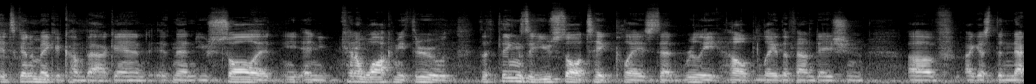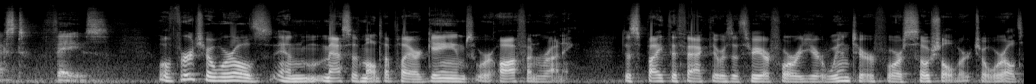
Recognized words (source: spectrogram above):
it's going to make a comeback, and and then you saw it, and you kind of walk me through the things that you saw take place that really helped lay the foundation of, I guess, the next phase. Well, virtual worlds and massive multiplayer games were often running, despite the fact there was a three or four year winter for social virtual worlds.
